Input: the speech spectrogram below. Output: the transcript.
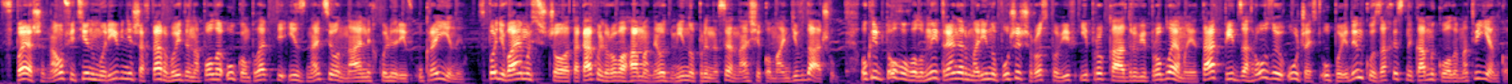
Вперше на офіційному рівні Шахтар вийде на поле у комплекті із національних кольорів України. Сподіваємось, що така кольорова гама неодмінно принесе нашій команді вдачу. Окрім того, головний тренер Маріно Пушич розповів і про кадрові проблеми. Так, під загрозою участь у поєдинку захисника Миколи Матвієнко.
